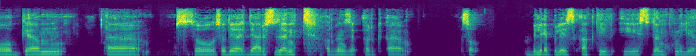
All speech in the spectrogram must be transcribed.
og så, så det, det, er studentorganisasjon Så ble politisk aktiv i studentmiljø.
